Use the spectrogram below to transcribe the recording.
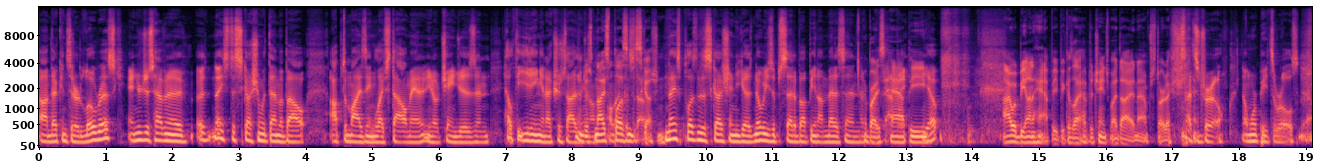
um, they're considered low risk, and you're just having a, a nice discussion with them about optimizing lifestyle man, you know, changes and healthy eating and exercise. And just all- nice, all pleasant discussion. Nice, pleasant discussion. You guys, nobody's upset about being on medicine. Everybody's happy. Yep, i would be unhappy because i have to change my diet and i have to start exercising that's true. No more pizza rolls. Yeah.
